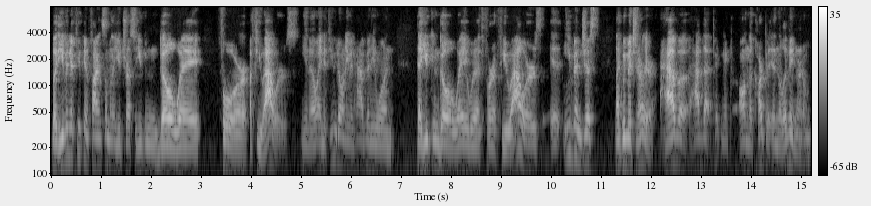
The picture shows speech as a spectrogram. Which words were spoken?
But even if you can find someone that you trust, that you can go away for a few hours, you know, and if you don't even have anyone that you can go away with for a few hours, it, even just like we mentioned earlier, have a have that picnic on the carpet in the living room,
